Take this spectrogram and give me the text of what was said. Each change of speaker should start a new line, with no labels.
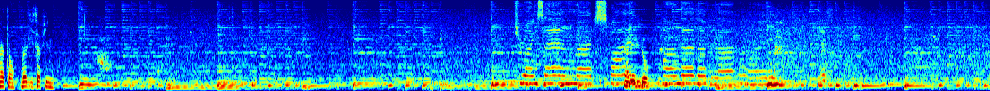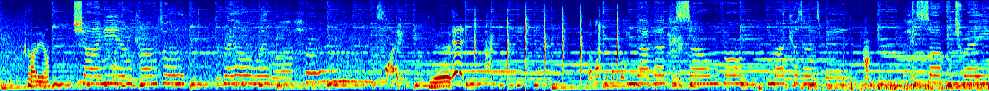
Attends, vas-y, ça filme. Allez Ludo. Yes. Allez hein. Shiny and contoured, the railway wires. Yes. yes. And I've heard this sound from my cousin's bed, the hiss of the train.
